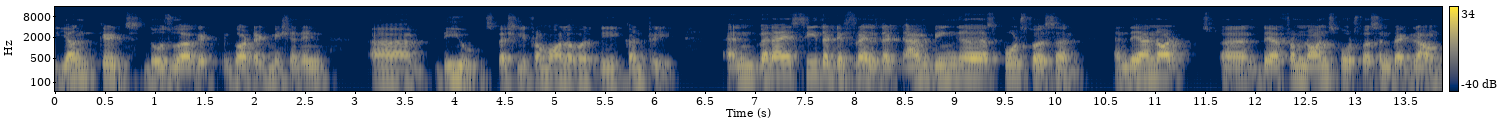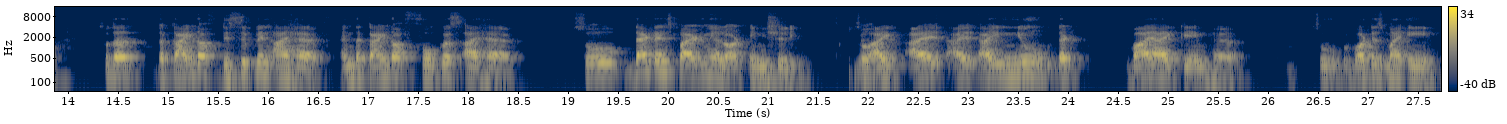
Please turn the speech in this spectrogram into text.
young kids, those who are get, got admission in uh, DU, especially from all over the country. And when I see the difference that I'm being a sports person and they are not, uh, they are from non-sports person background. So that the kind of discipline I have and the kind of focus I have, so that inspired me a lot initially. So I, I, I, I knew that why I came here. So what is my aim?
